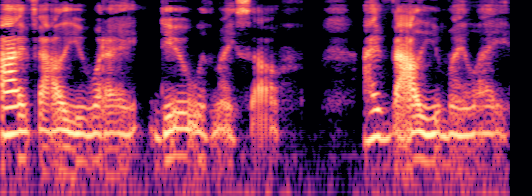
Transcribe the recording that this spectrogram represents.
I value what I do with myself. I value my life.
